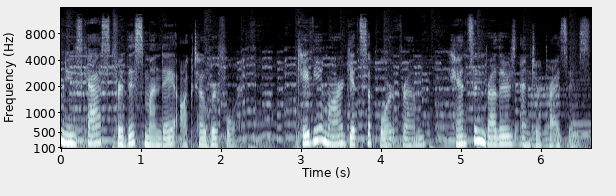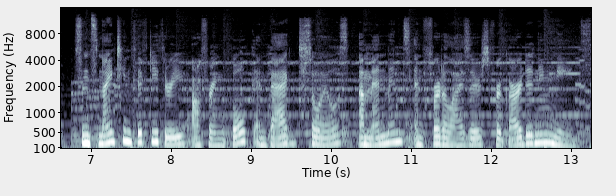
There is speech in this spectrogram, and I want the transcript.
Newscast for this Monday, October 4th. KVMR gets support from Hanson Brothers Enterprises, since 1953 offering bulk and bagged soils, amendments, and fertilizers for gardening needs.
